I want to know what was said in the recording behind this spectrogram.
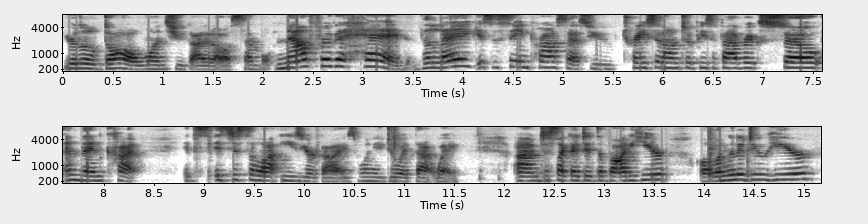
your little doll once you got it all assembled. Now for the head. The leg is the same process. You trace it onto a piece of fabric, sew, and then cut. It's, it's just a lot easier, guys, when you do it that way. Um, just like I did the body here, all I'm going to do here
